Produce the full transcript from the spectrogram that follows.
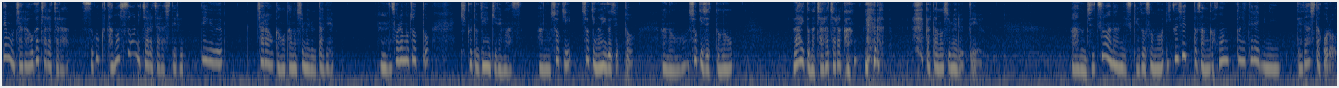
でもチャラ男がチャラチャラすごく楽しそうにチャラチャラしてるっていうチャラ男感を楽しめる歌で、うん、それもちょっと聞くと元気出ます。あの初期初期の EXIT あの初期ジットのライトなチャラチャラ感が楽しめるっていう。あの実はなんですけどその EXIT さんが本当にテレビに出だした頃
